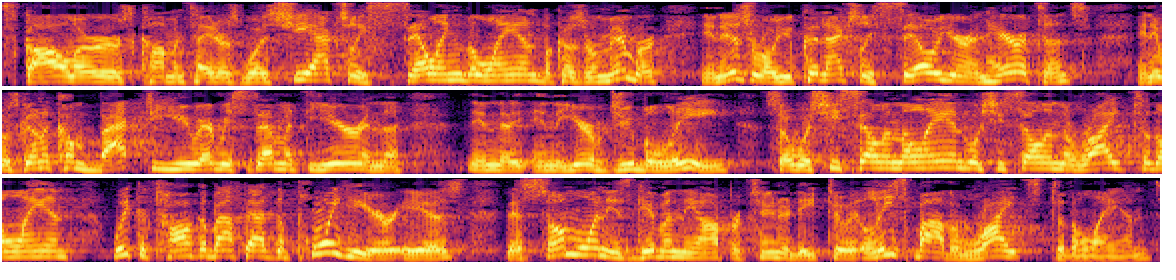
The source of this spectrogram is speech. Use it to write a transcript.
scholars, commentators, was she actually selling the land? Because remember, in Israel, you couldn't actually sell your inheritance, and it was going to come back to you every seventh year in the, in the, in the year of Jubilee. So was she selling the land? Was she selling the right to the land? We could talk about that. The point here is that someone is given the opportunity to at least buy the rights to the land.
